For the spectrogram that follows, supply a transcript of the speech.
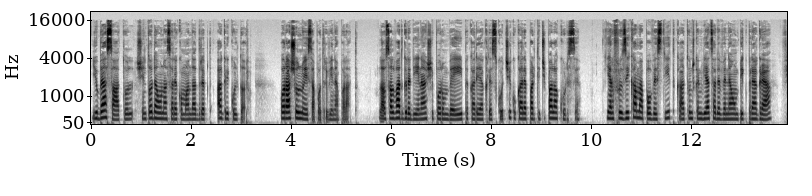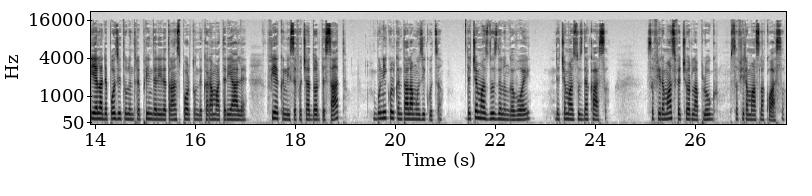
Iubea satul și întotdeauna s-a recomandat drept agricultor. Orașul nu i s-a potrivit neapărat. L-au salvat grădina și porumbeii pe care i-a crescut și cu care participa la curse. Iar Fruzica mi-a povestit că atunci când viața devenea un pic prea grea, fie la depozitul întreprinderii de transport unde căra materiale, fie când îi se făcea dor de sat, bunicul cânta la muzicuță. De ce m-ați dus de lângă voi? De ce m-ați dus de acasă? Să fi rămas fecior la plug, să fi rămas la coasă.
